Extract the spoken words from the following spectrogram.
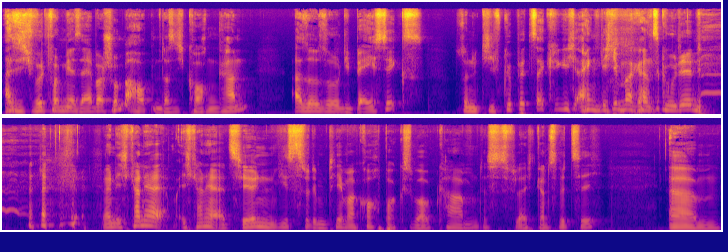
Also ich würde von mir selber schon behaupten, dass ich kochen kann. Also so die Basics. So eine Tiefkühlpizza kriege ich eigentlich immer ganz gut hin. Nein, ich kann ja, ich kann ja erzählen, wie es zu dem Thema Kochbox überhaupt kam. Das ist vielleicht ganz witzig. Ähm,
